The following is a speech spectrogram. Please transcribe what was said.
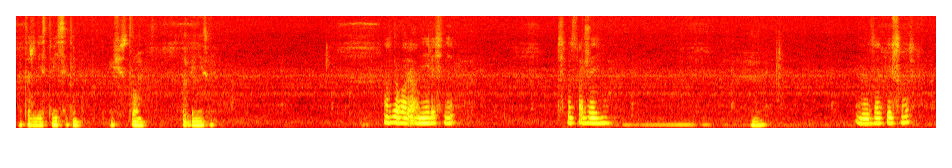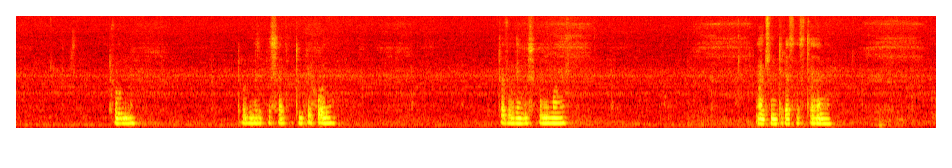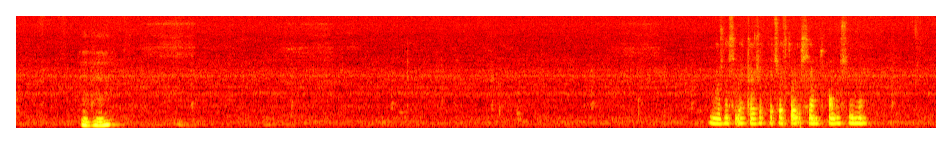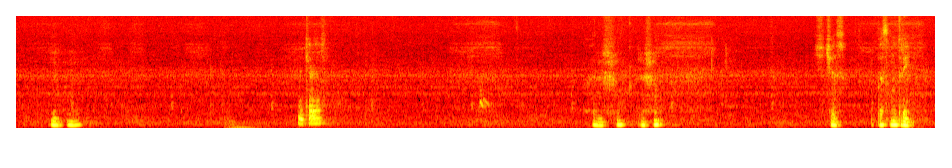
Отождествись с этим веществом в организме. Разговаривал о мире с ней. Смысл жизни. М, Записывать. Трудно. Трудно записать в этом приходе. В то же время все понимаешь. Очень интересное состояние. Можно себя также почувствовать всем с помощью него. Мгм. Интересно. Хорошо, хорошо. Сейчас посмотри,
